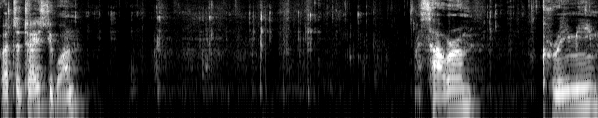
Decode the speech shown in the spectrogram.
That's a tasty one. Sour, creamy.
